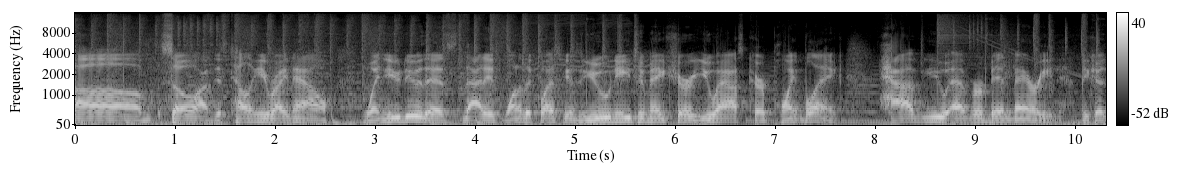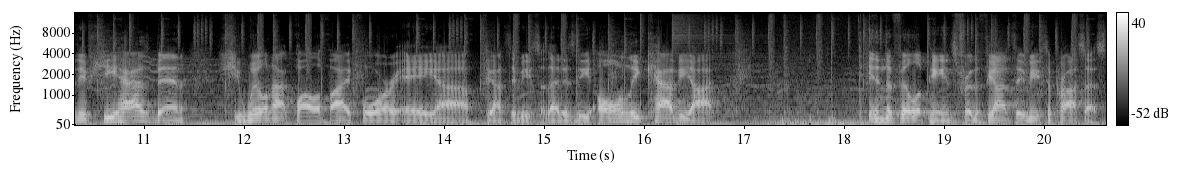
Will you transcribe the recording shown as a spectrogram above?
Um, so I'm just telling you right now, when you do this, that is one of the questions you need to make sure you ask her point blank. Have you ever been married? Because if she has been, she will not qualify for a uh, fiance visa. That is the only caveat in the Philippines for the fiance visa process.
